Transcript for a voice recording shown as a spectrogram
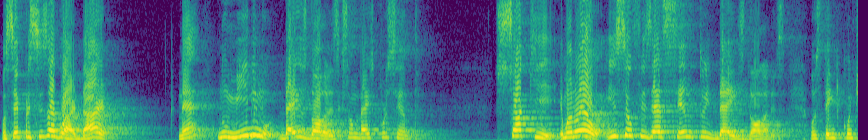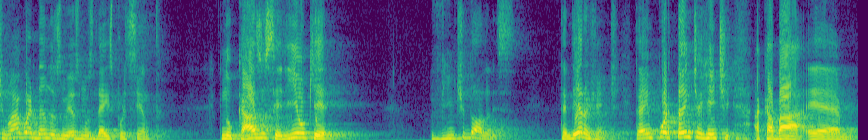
Você precisa guardar, né, no mínimo 10 dólares, que são 10%. Só que, Emanuel, e se eu fizer 110 dólares? Você tem que continuar guardando os mesmos 10%. No caso, seriam o quê? 20 dólares. Entenderam, gente? Então é importante a gente acabar é,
